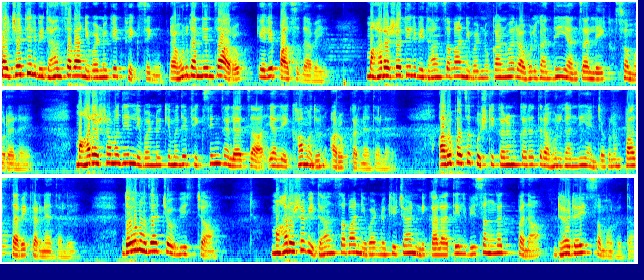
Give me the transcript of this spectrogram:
राज्यातील विधानसभा निवडणुकीत फिक्सिंग राहुल गांधींचा आरोप केले पाच दावे. महाराष्ट्रातील विधानसभा निवडणुकांवर राहुल गांधी यांचा लेख समोर आलाय. महाराष्ट्रामधील निवडणुकीमध्ये फिक्सिंग झाल्याचा या लेखामधून आरोप करण्यात आलाय. आरोपाचं पुष्टीकरण करत राहुल गांधी यांच्याकडून पाच दावे करण्यात आले. दोन हजार चोवीसच्या महाराष्ट्र विधानसभा निवडणुकीच्या निकालातील विसंगतपणा ढळढळीत समोर होता.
